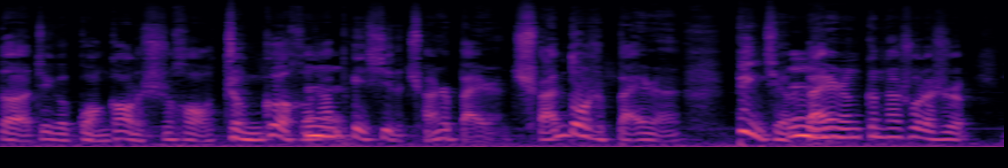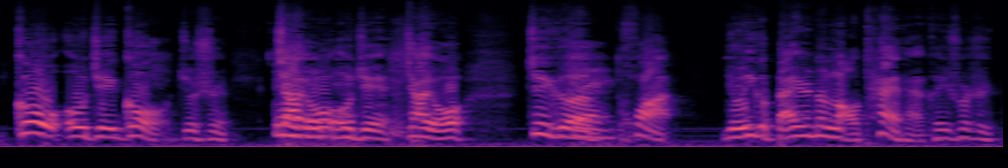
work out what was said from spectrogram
的这个广告的时候，整个和他配戏的全是白人，全都是白人，并且白人跟他说的是 “Go OJ Go”，就是加油 OJ 加油。这个话有一个白人的老太太，可以说是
